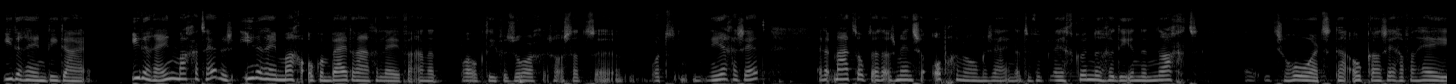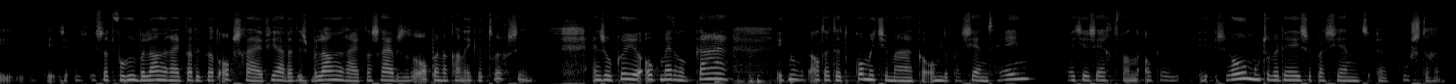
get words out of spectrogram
iedereen die daar, iedereen mag het, hè, dus iedereen mag ook een bijdrage leveren aan het proactieve zorg, zoals dat uh, wordt neergezet. En dat maakt ook dat als mensen opgenomen zijn, dat de verpleegkundige die in de nacht uh, iets hoort, daar ook kan zeggen van hé, hey, is, is, dat voor u belangrijk dat ik dat opschrijf? Ja, dat is belangrijk. Dan schrijven ze het op en dan kan ik het terugzien. En zo kun je ook met elkaar, ik noem het altijd het kommetje maken om de patiënt heen. Dat je zegt van oké, zo moeten we deze patiënt uh, koesteren.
